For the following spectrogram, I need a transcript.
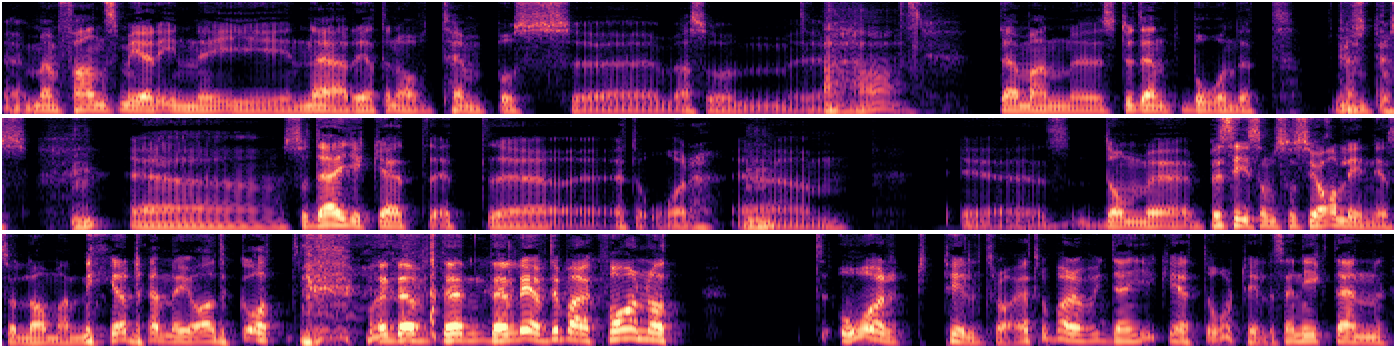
Eh, Men fanns mer inne i närheten av Tempus, eh, alltså eh, Aha. där man, studentboendet Tempus. Mm. Så där gick jag ett, ett, ett år. Mm. Eh, eh, De, precis som social linje så la man ner den när jag hade gått. Men den, den, den levde bara kvar något år till tror jag. Jag tror bara den gick ett år till. Sen gick den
